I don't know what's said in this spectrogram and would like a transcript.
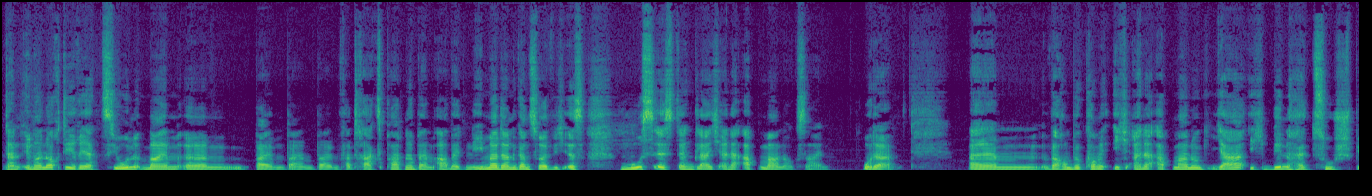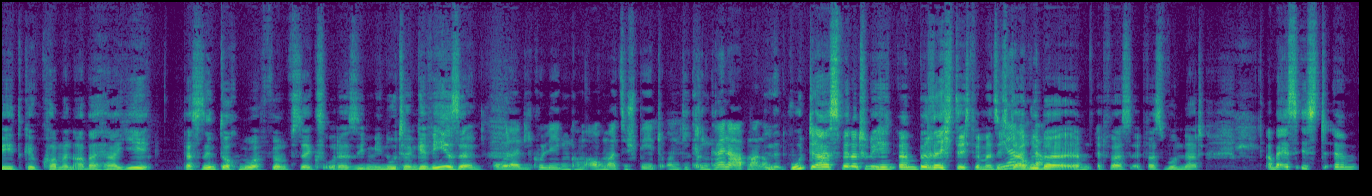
dann immer noch die Reaktion beim, ähm, beim, beim, beim Vertragspartner, beim Arbeitnehmer dann ganz häufig ist, muss es denn gleich eine Abmahnung sein? Oder ähm, warum bekomme ich eine Abmahnung? Ja, ich bin halt zu spät gekommen, aber herrje, das sind doch nur fünf, sechs oder sieben Minuten gewesen. Oder die Kollegen kommen auch mal zu spät und die kriegen keine Abmahnung. Gut, das wäre natürlich ähm, berechtigt, wenn man sich ja, darüber ähm, etwas, etwas wundert. Aber es ist ähm,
